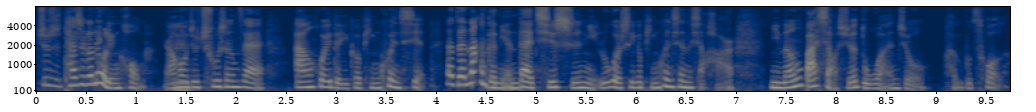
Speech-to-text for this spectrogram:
就是他是个六零后嘛，然后就出生在安徽的一个贫困县。那在那个年代，其实你如果是一个贫困县的小孩儿，你能把小学读完就很不错了。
